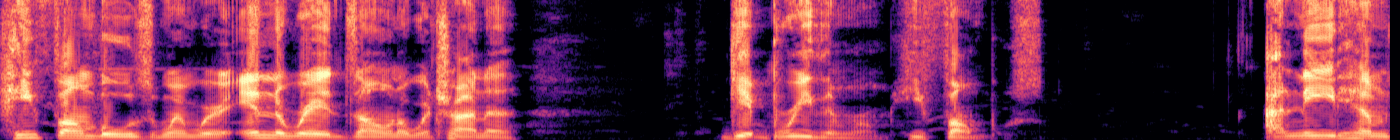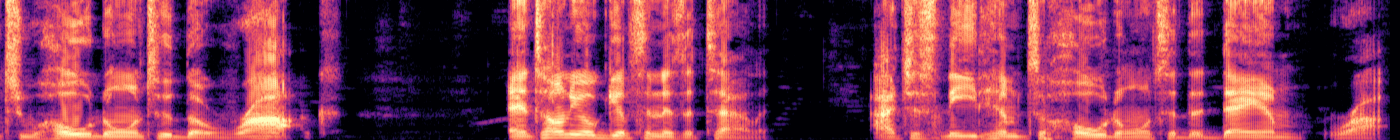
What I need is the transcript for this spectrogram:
He fumbles when we're in the red zone or we're trying to get breathing room. He fumbles. I need him to hold on to the rock. Antonio Gibson is a talent. I just need him to hold on to the damn rock.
